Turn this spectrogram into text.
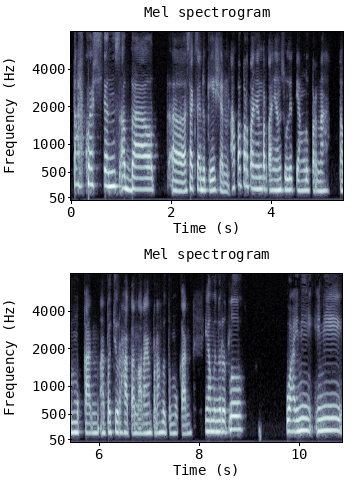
tough questions about uh, sex education apa pertanyaan-pertanyaan sulit yang lu pernah temukan atau curhatan orang yang pernah lu temukan yang menurut lu wah ini ini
